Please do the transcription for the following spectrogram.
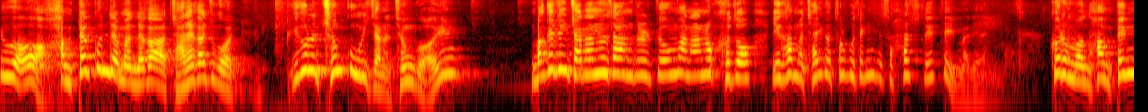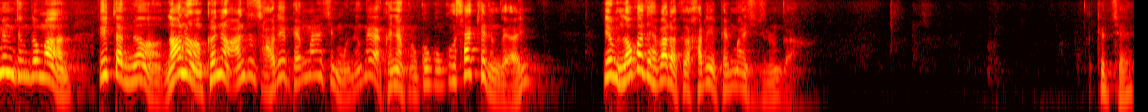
이거 한 100군데만 내가 잘해가지고 이거는 전국이잖아 전국 마케팅 잘하는 사람들 좀만 안 놓고도 이거 하면 자기가 들고 다니면서 할 수도 있다 이 말이야 그러면 한 100명 정도만 있다면 나는 그냥 앉아서 하루에 100만 원씩 먹는 거야 그냥 꾹꾹꾹꾹 삭히는 거야 여러분 너가 해봐라 그 하루에 100만 원씩 주는 거 그렇지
